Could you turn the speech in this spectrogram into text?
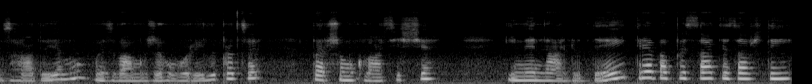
Згадуємо, ми з вами вже говорили про це в першому класі ще. Імена людей треба писати завжди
